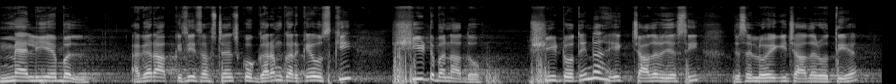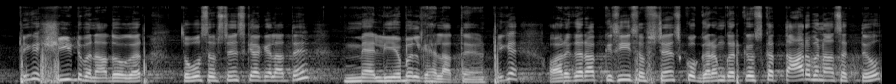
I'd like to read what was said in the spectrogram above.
मेलिएबल अगर आप किसी सब्सटेंस को गर्म करके उसकी शीट बना दो। शीट होती है ना, एक चादर जैसी, जैसे लोहे की चादर होती है। ठीक है शीट बना दो अगर तो वो सब्सटेंस क्या कहलाते हैं? मेलिएबल कहलाते हैं। ठीक है, और अगर आप किसी सब्सटेंस को गर्म करके उसका तार बना सकते हो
